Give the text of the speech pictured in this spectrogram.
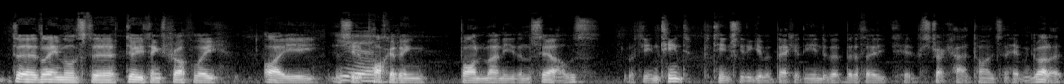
the landlords to do things properly, i.e., instead Yeah. of pocketing bond money themselves with the intent potentially to give it back at the end of it. But if they have struck hard times and haven't got it,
